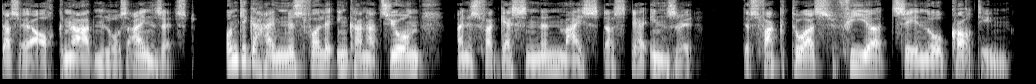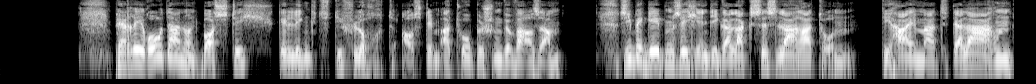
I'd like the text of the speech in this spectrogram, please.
das er auch gnadenlos einsetzt, und die geheimnisvolle Inkarnation eines vergessenen Meisters der Insel, des Faktors 4 Zeno Cortin. Perirodan und Bostich gelingt die Flucht aus dem atopischen Gewahrsam. Sie begeben sich in die Galaxis Laraton, die Heimat der Laren,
